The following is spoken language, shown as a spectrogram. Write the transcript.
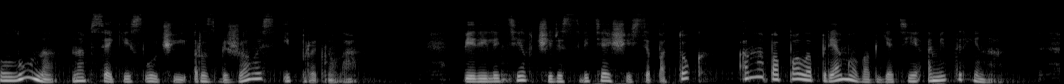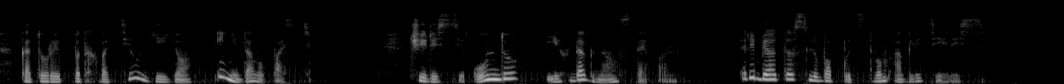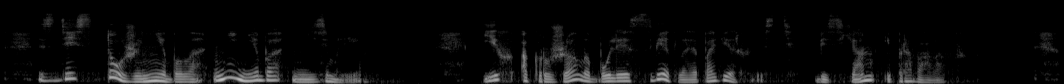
Луна на всякий случай разбежалась и прыгнула. Перелетев через светящийся поток, она попала прямо в объятия Аметрина, который подхватил ее и не дал упасть. Через секунду их догнал Стефан. Ребята с любопытством огляделись. Здесь тоже не было ни неба, ни земли. Их окружала более светлая поверхность, без ям и провалов.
